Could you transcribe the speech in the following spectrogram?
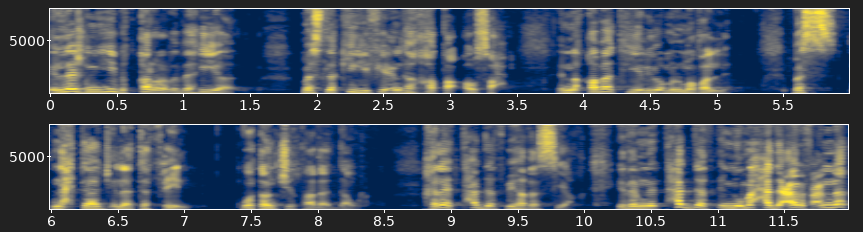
اللجنة هي بتقرر إذا هي مسلكية في عندها خطأ أو صح. النقابات هي اليوم المظلة. بس نحتاج إلى تفعيل وتنشيط هذا الدور. خلينا نتحدث بهذا السياق. إذا بنتحدث إنه ما حدا عارف عنك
